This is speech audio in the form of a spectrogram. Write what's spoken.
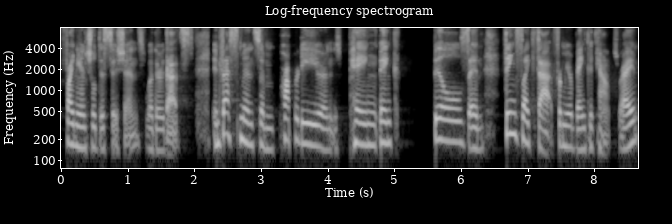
financial decisions, whether that's investments and property or paying bank bills and things like that from your bank accounts, right?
